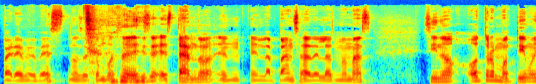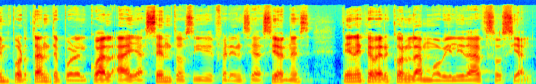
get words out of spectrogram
prebebés, no sé cómo se dice, estando en, en la panza de las mamás, sino otro motivo importante por el cual hay acentos y diferenciaciones tiene que ver con la movilidad social.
